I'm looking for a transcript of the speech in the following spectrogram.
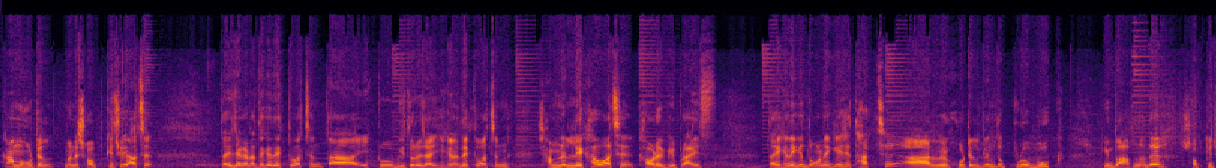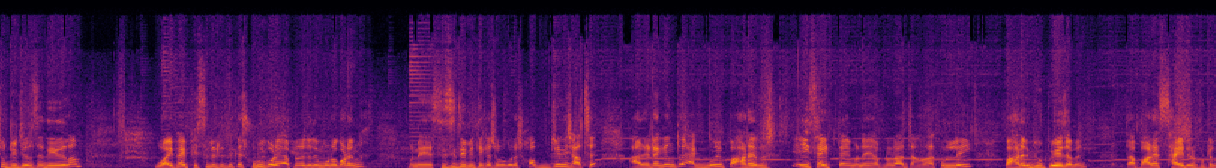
কাম হোটেল মানে সব কিছুই আছে। তাই এই জায়গাটা থেকে দেখতে পাচ্ছেন, তা একটু ভিতরে যাই, এখানে দেখতে পাচ্ছেন সামনে লেখাও আছে খাবারের কি প্রাইস তা এখানে কিন্তু অনেকে এসে থাকছে, আর হোটেল কিন্তু পুরো বুক কিন্তু আপনাদের সব কিছু ডিটেলসে দিয়ে দিলাম। ওয়াইফাই ফেসিলিটি থেকে শুরু করে আপনারা যদি মনে করেন মানে সিসিটিভি থেকে শুরু করে সব জিনিস আছে, আর এটা কিন্তু একদমই পাহাড়ের এই সাইডটাই মানে আপনারা জানালা খুললেই পাহাড়ের ভিউ পেয়ে যাবেন। তা পাহাড়ের সাইডের হোটেল।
